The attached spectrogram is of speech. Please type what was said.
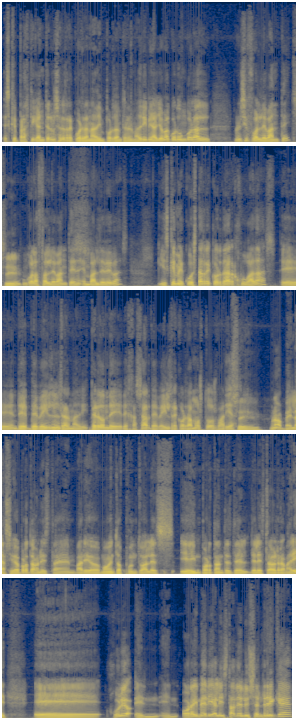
es que prácticamente no se le recuerda nada importante en el Madrid. Mira, yo me acuerdo un gol al, no sé si fue al Levante, sí. un golazo al Levante en, en Valdebebas. Y es que me cuesta recordar jugadas eh, de, de, Bale en el Real Madrid. Perdón, de, de, Hazard. De Bale recordamos todos varias. Sí. Bueno, Bale ha sido protagonista en varios momentos puntuales e importantes del, del estado del Real Madrid. Eh, Julio, en, en, hora y media, lista de Luis Enrique.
